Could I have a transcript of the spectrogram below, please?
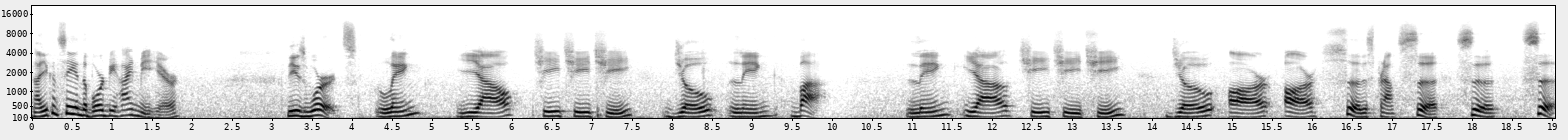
Now you can see in the board behind me here these words Ling, Yao, Qi, Qi, Qi, Zhou, Ling, Ba. Ling, Yao, Qi, Qi, Qi, Zhou, R, R, Si. This is pronounced Si, Si, Si.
